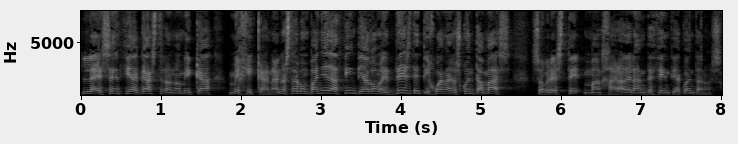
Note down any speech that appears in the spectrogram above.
la esencia gastronómica mexicana. Nuestra compañera Cintia Gómez desde Tijuana nos cuenta más sobre este manjar. Adelante, Cintia, cuéntanos.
